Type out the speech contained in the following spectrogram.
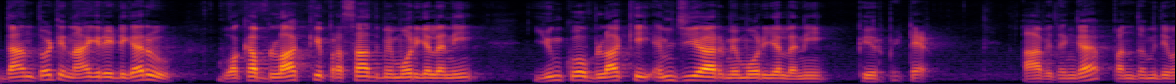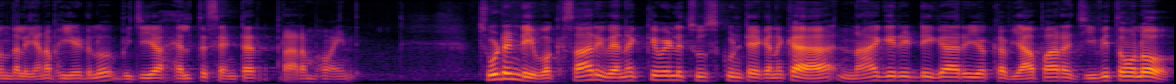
దాంతో నాగిరెడ్డి గారు ఒక బ్లాక్కి ప్రసాద్ మెమోరియల్ అని ఇంకో బ్లాక్కి ఎంజీఆర్ మెమోరియల్ అని పేరు పెట్టారు. ఆ విధంగా పంతొమ్మిది వందల ఎనభై ఏడులో విజయ హెల్త్ సెంటర్ ప్రారంభమైంది. చూడండి ఒకసారి వెనక్కి వెళ్ళి చూసుకుంటే కనుక నాగిరెడ్డి గారి యొక్క వ్యాపార జీవితంలో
